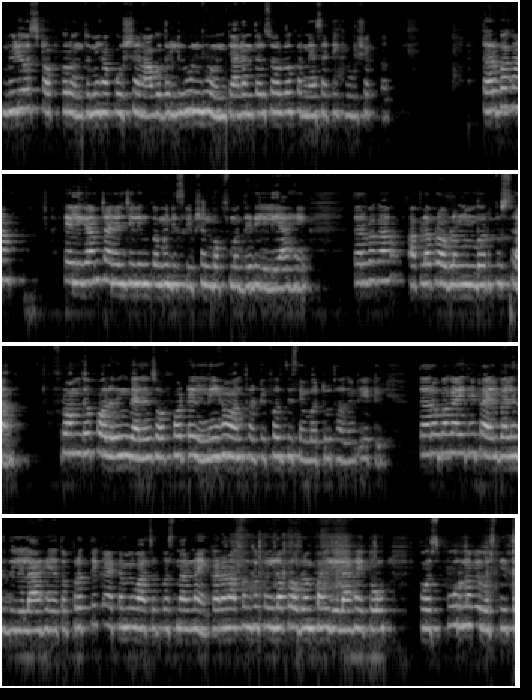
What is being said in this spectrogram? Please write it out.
व्हिडिओ स्टॉप करून तुम्ही हा क्वेश्चन अगोदर लिहून घेऊन त्यानंतर सॉल्व करण्यासाठी घेऊ शकता. तर बघा टेलिग्राम चॅनेलची लिंक मी डिस्क्रिप्शन बॉक्समध्ये दिलेली आहे. तर बघा आपला प्रॉब्लेम नंबर दुसरा. From the following balance of hotel Neha on thirty first December two thousand eighteen तर बघा इथे ट्रायल बॅलन्स दिलेला आहे. आता प्रत्येक आयटम मी वाचत बसणार नाही. कारण आपण जो पहिला प्रॉब्लेम पाहिलेला आहे तो पूर्ण व्यवस्थित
